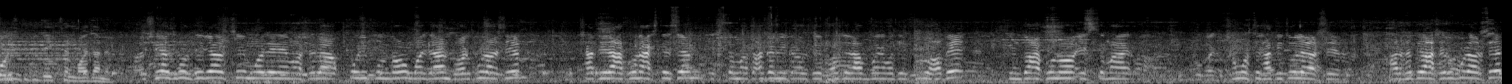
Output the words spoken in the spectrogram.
পরিস্থিতি দেখছেন ময়দানের সিরাজগঞ্জ থেকে আসছে ময়দানে। মশলা পরিপূর্ণ, ময়দান ভরপুর আছেন। সাথীরা এখন আসতেছেন ইস্তেমা আগামীকাল থেকে ফজর আহ্বানের মধ্যে শুরু হবে কিন্তু এখনও ইস্তেমা সমস্ত সাথী চলে আসছেন। আর সাথে আসার উপর আসছেন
